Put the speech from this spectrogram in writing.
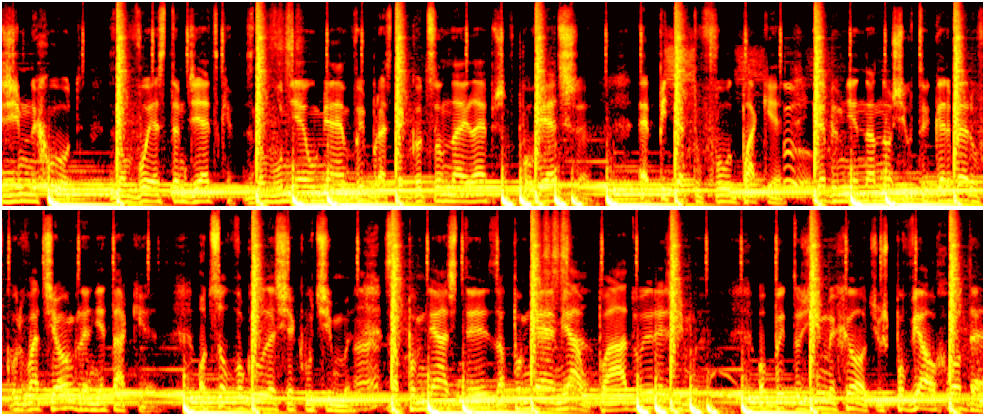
zimny chłód. Znowu jestem dzieckiem. Znowu nie umiałem wybrać tego co najlepsze w powietrze. Epitetów full pakiet. Gdybym nie nanosił tych gerberów Kurwa ciągle nie takie. O co w ogóle się kłócimy? Zapomniałaś ty, zapomniałem ja. Upadły reżimy. Oby do zimy choć już powiało chłodem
